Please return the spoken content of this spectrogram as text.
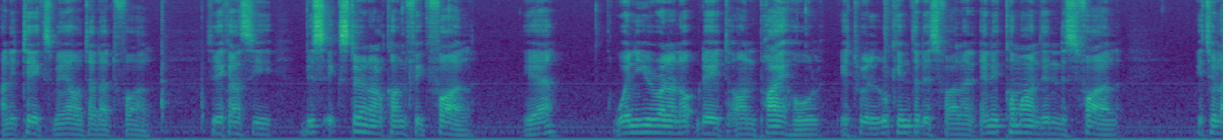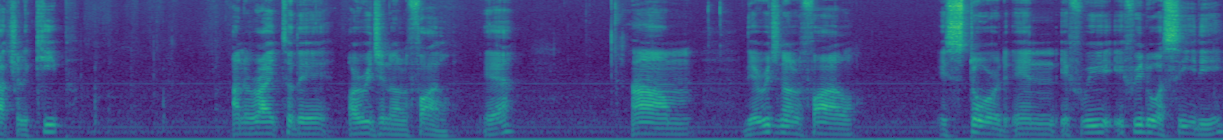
And it takes me out of that file. So you can see this external config file. Yeah when you run an update on Pi-hole it will look into this file and any command in this file it will actually keep and write to the original file yeah? Um the original file is stored in if we if we do a CD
